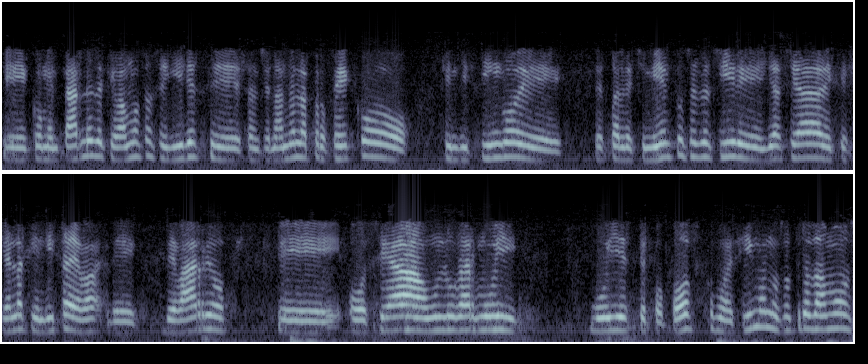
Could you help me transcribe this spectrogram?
Eh, comentarles de que vamos a seguir este, sancionando en la Profeco sin distingo de, de establecimientos, es decir, eh, ya sea de que sea la tiendita de, de, de barrio eh, o sea un lugar muy muy este popov, como decimos, nosotros vamos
